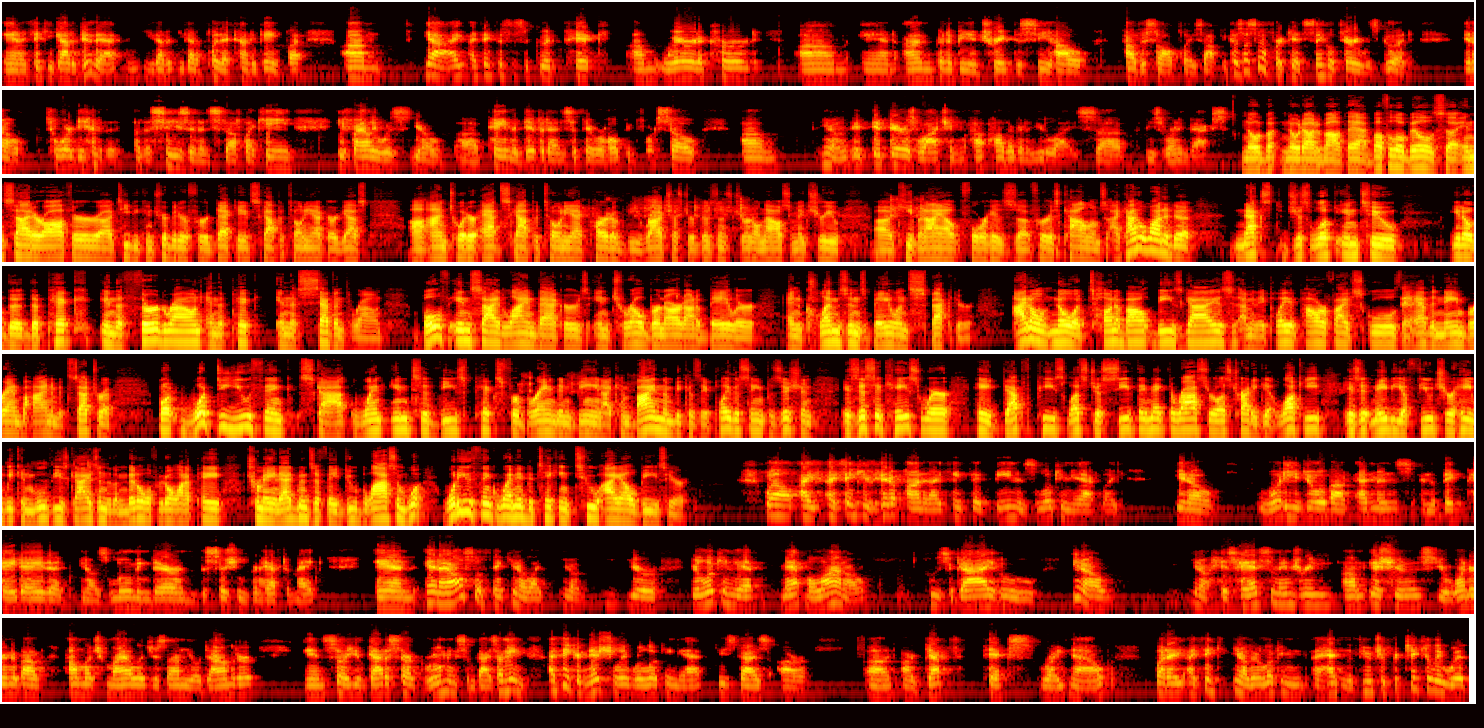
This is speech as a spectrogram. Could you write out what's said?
and I think you got to do that. You got to you got to play that kind of game. But um, yeah, I, I, think this is a good pick um, where it occurred, um, and I'm going to be intrigued to see how how this all plays out. Because let's not forget, Singletary was good, you know, toward the end of the of the season and stuff. Like he he finally was, you know, uh, paying the dividends that they were hoping for. So. You know, it, it, bears watching how, how they're going to utilize uh, these running backs. No, but no doubt about that. Buffalo Bills uh, insider, author, uh, TV contributor for decades, Scott Pitoniak, our guest uh, on Twitter at Scott Pitoniak, part of the Rochester Business Journal now. So make sure you uh, keep an eye out for his uh, for his columns. I kind of wanted to next just look into, you know, the the pick in the third round and the pick in the seventh round, both inside linebackers in Terrell Bernard out of Baylor and Clemson's Baylon Spector. I don't know a ton about these guys. I mean, they play at Power Five schools. They have the name brand behind them, etc. But what do you think, Scott, went into these picks for Brandon Beane? I combine them because they play the same position. Is this a case where, hey, depth piece, let's just see if they make the roster, let's try to get lucky? Is it maybe a future, hey, we can move these guys into the middle if we don't want to pay Tremaine Edmunds if they do blossom? What what do you think went into taking two ILBs here? Well, I, I think you've hit upon it. I think that Beane is looking at like, you know, what do you do about Edmunds and the big payday that you know is looming there and the decision you're going to have to make? And and I also think you know like you know you're you're looking at Matt Milano, who's a guy who you know you know has had some injury um, issues. You're wondering about how much mileage is on the odometer. And so you've got to start grooming some guys. I mean, I think initially we're looking at these guys are uh, are depth picks right now. But I, I, think you know they're looking ahead to the future, particularly with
